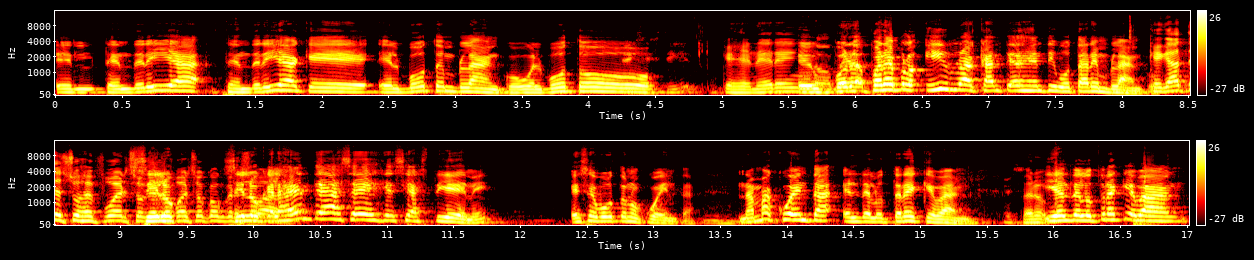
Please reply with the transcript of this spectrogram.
el, tendría, tendría que el voto en blanco o el voto. que generen eh, No, por, mira. por ejemplo, ir una cantidad de gente y votar en blanco. que gasten sus esfuerzos si, el lo, esfuerzo si lo que la gente hace es que se abstiene, ese voto no cuenta. Nada más cuenta el de los tres que van. Pero- y el de los tres que van,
